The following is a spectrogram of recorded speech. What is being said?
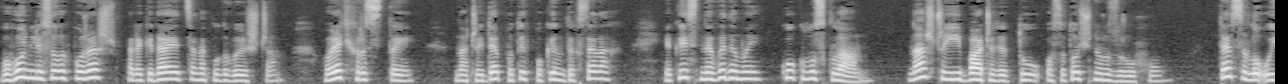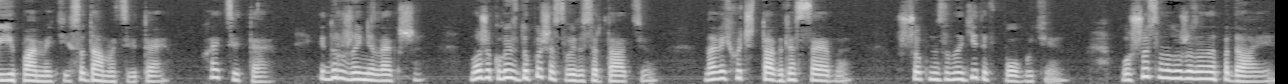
Вогонь лісових пожеж перекидається на кладовища, горять хрести, наче йде по тих покинутих селах якийсь невидимий куклус-клан. Нащо їй бачити ту остаточну розруху? Те село у її пам'яті садами цвіте, хай цвіте. І дружині легше. Може, колись допише свою дисертацію, навіть хоч так для себе, щоб не занедіти в побуті, бо щось вона дуже занепадає,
